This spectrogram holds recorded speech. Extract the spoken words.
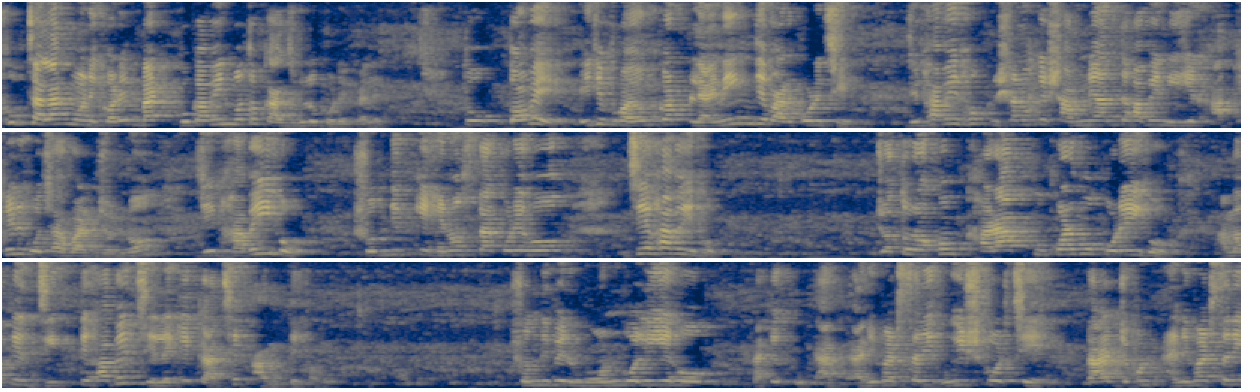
খুব চালাক মনে করে বাট বোকামির মতো কাজগুলো করে ফেলে। তো তবে এই যে ভয়ঙ্কর প্ল্যানিং যে বার করেছে, যেভাবেই হোক কৃষাণুকে সামনে আনতে হবে, নিজের আখের গোছাবার জন্য, যেভাবেই হোক, সন্দীপকে হেনস্থা করে হোক, যেভাবেই হোক, যত রকম খারাপ কুকর্ম করেই হোক, আমাকে জিততে হবে, ছেলেকে কাছে আনতে হবে। সন্দীপের মন গলিয়ে হোক, তাকে অ্যানিভার্সারি উইশ করছে, তার যখন অ্যানিভার্সারি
